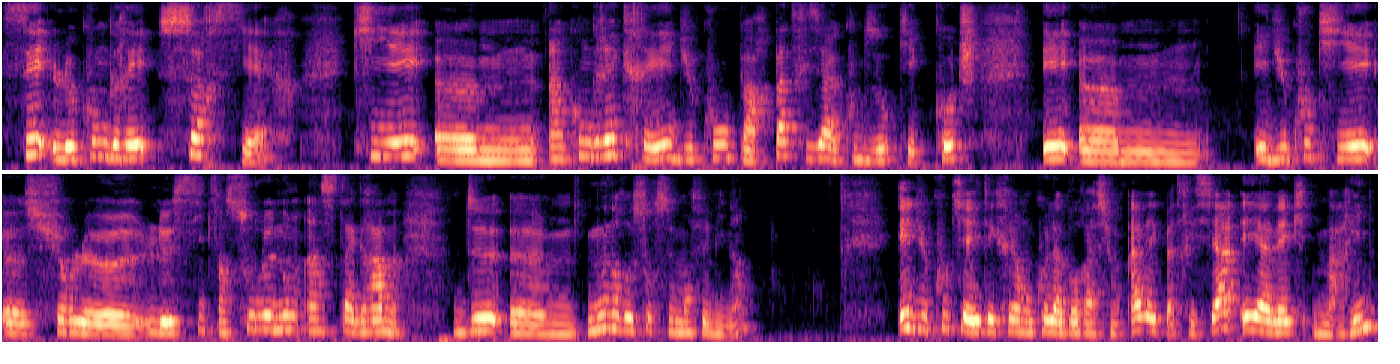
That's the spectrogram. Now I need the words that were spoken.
C'est le congrès Sorcière qui est euh, un congrès créé du coup par Patricia Acunzo, qui est coach et, euh, du coup qui est euh, sur le, le site, enfin sous le nom Instagram de Moon Ressourcement Féminin et du coup qui a été créé en collaboration avec Patricia et avec Marine,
